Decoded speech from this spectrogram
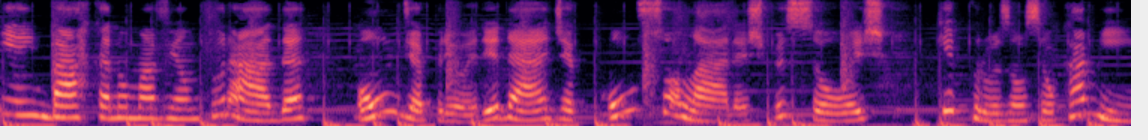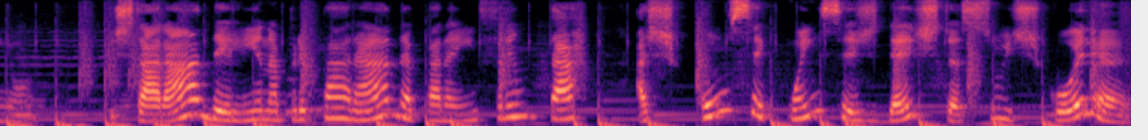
e embarca numa aventurada onde a prioridade é consolar as pessoas que cruzam seu caminho. Estará Adelina preparada para enfrentar as consequências desta sua escolha?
